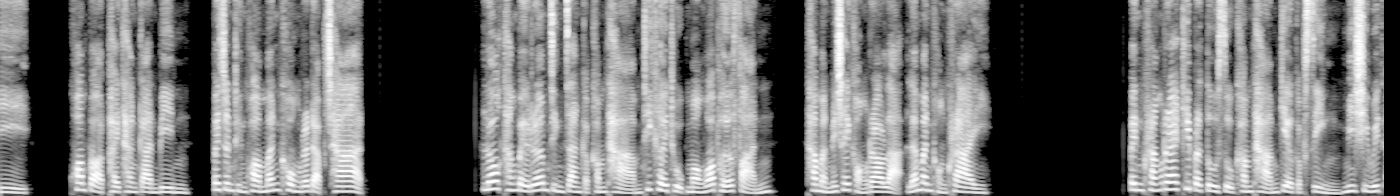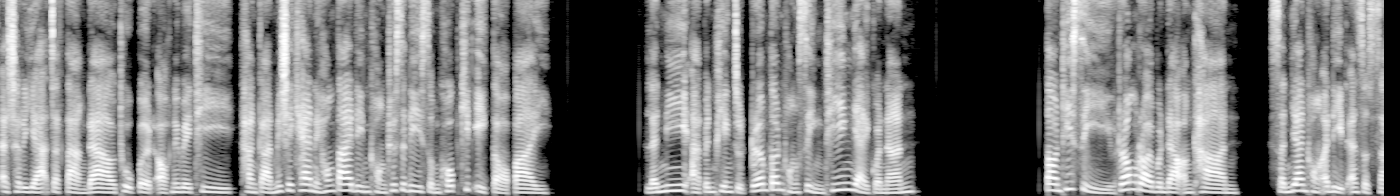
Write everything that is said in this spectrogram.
ยี ความปลอดภัยทางการบิน ไปจนถึงความมั่นคงระดับชาติ โลกทั้งใบเริ่มจริงจังกับคำถามที่เคยถูกมองว่าเพ้อฝัน ถ้ามันไม่ใช่ของเราละและมันของใคร เป็นครั้งแรกที่ประตูสู่คำถามเกี่ยวกับสิ่ง มีชีวิตอัจฉริยะจากต่างดาวถูกเปิดออกในเวที ทางการไม่ใช่แค่ในห้องใต้ดินของทฤษฎีสมคบคิดอีกต่อไป และนี่อาจเป็นเพียงจุดเริ่มต้นของสิ่งที่ยิ่งใหญ่กว่านั้น ตอนที่ 4 ร่องรอยบนดาวอังคาร สัญญาณของอดีตอันสดใส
